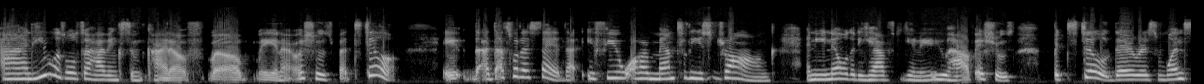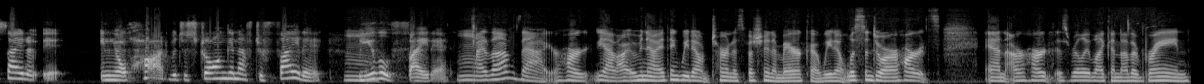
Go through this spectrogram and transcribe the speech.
and he was also having some kind of uh, you know issues but still it, that's what I said. That if you are mentally strong and you know that you have, you know, you have issues, but still there is one side of it in your heart which is strong enough to fight it, mm. you will fight it. Mm, I love that. Your heart. Yeah. I mean, I think we don't turn, especially in America, we don't listen to our hearts. And our heart is really like another brain,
